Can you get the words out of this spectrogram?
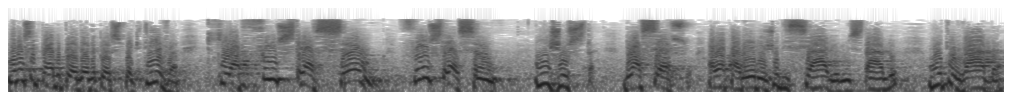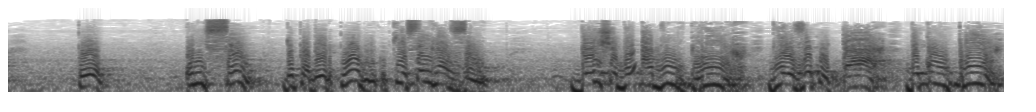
E não se pode perder de perspectiva que a frustração, frustração injusta do acesso ao aparelho judiciário do Estado, motivada por omissão do poder público, que sem razão deixa de adimplir, de executar, de cumprir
